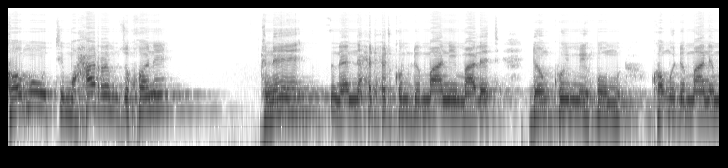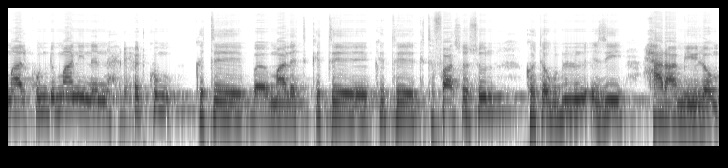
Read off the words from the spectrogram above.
ከምኡ እቲ ሙሓረም ዝኾነ ነንሕድሕድኩም ድማ ማለት ደምኩም ኢኹም ከምኡ ድማ ማልኩም ድማ ነንሕድሕድኩም ማለት ክትፋሰሱን ከተጉድሉን እዚ ሓራም እዩ ኢሎም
